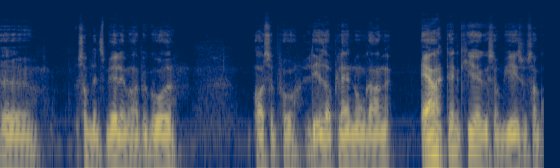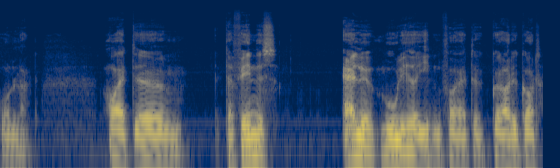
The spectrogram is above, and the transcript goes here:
øh, som dens medlemmer har begået, også på lederplan nogle gange, er den kirke, som Jesus har grundlagt. Og at øh, der findes alle muligheder i den for at øh, gøre det godt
